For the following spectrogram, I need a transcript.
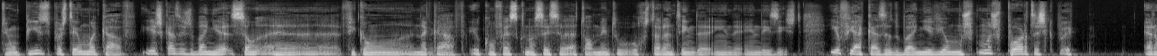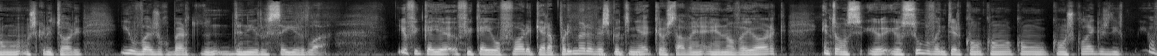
tem um piso e depois tem uma cave. E as casas de banho são, uh, ficam na cave. Eu confesso que não sei se atualmente o, o, restaurante ainda, ainda, ainda existe. E eu fui à casa de banho e havia uns, umas portas que eram um escritório e eu vejo o Roberto De Niro sair de lá. Eu fiquei, eu fiquei eufórico, era a primeira vez que eu, tinha, que eu estava em, em Nova York. Então eu, eu subo, venho ter com, com, com, com os colegas e digo: eu,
